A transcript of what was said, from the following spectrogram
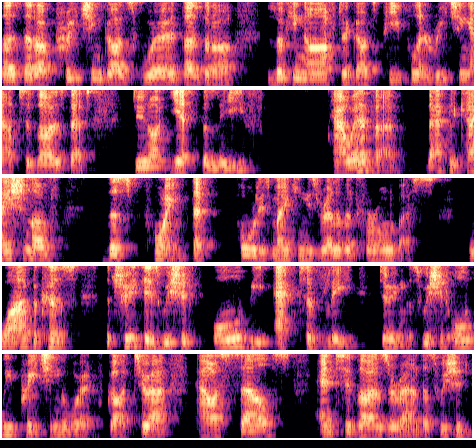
those that are preaching God's word, those that are looking after God's people and reaching out to those that do not yet believe. However, the application of this point that Paul is making is relevant for all of us. Why? Because the truth is, we should all be actively doing this. We should all be preaching the word of God to our, ourselves and to those around us. We should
